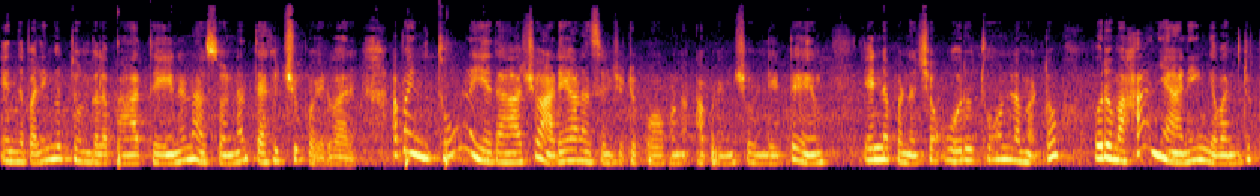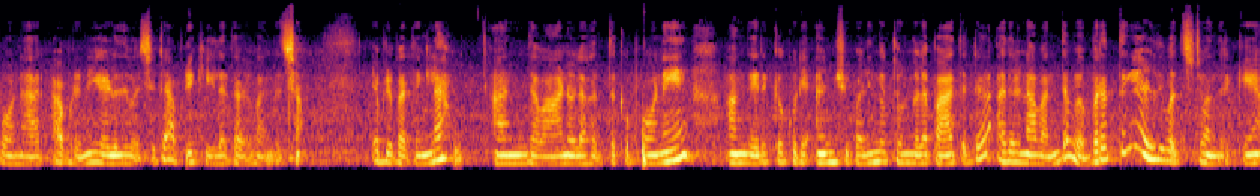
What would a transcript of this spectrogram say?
இந்த பளிங்கு தூண்களை பார்த்தேன்னு நான் சொன்னால் தகச்சு போயிடுவார். அப்போ இந்த தூணில் ஏதாச்சும் அடையாளம் செஞ்சுட்டு போகணும் அப்படின்னு சொல்லிட்டு என்ன பண்ணுச்சோம் ஒரு தூணில் மட்டும் ஒரு மகா ஞானி இங்கே வந்துட்டு போனார் அப்படின்னு எழுதி வச்சுட்டு அப்படியே கீழே தள்ளி வந்துச்சான். எப்படி பார்த்தீங்களா? அந்த வானுலகத்துக்கு போனேன். அங்கே இருக்கக்கூடிய அஞ்சு பளிங்கு தூண்களை பார்த்துட்டு அதில் நான் வந்த விவரத்தையும் எழுதி வச்சுட்டு வந்திருக்கேன்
